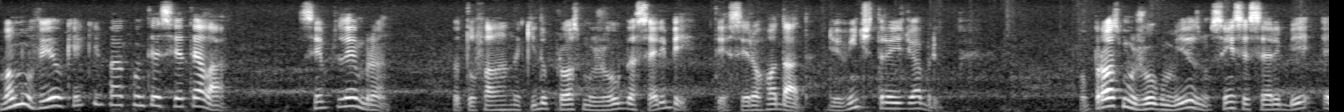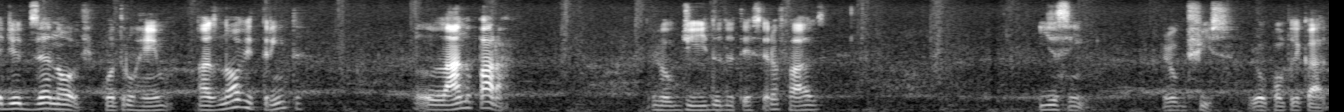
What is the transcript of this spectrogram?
Vamos ver o que, que vai acontecer até lá. Sempre lembrando, eu estou falando aqui do próximo jogo da Série B, terceira rodada, dia 23 de abril. O próximo jogo mesmo, sem ser Série B, é dia 19 contra o Remo, às 9h30, lá no Pará. Jogo de ida da terceira fase. E assim, jogo difícil, jogo complicado,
